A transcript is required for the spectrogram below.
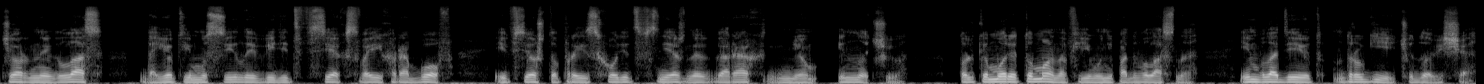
Черный глаз дает ему силы видеть всех своих рабов и все, что происходит в снежных горах днем и ночью. Только море туманов ему не подвластно, им владеют другие чудовища.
